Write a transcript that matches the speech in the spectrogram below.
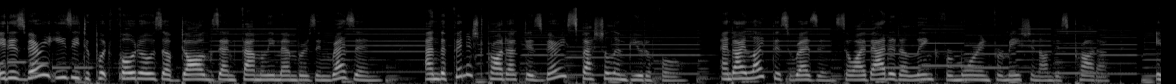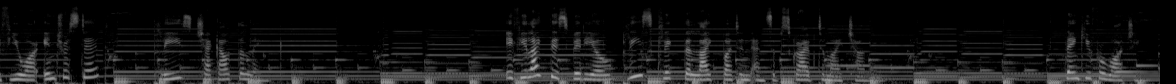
It is very easy to put photos of dogs and family members in resin, and the finished product is very special and beautiful. And I like this resin, so I've added a link for more information on this product. If you are interested, please check out the link. If you like this video, please click the like button and subscribe to my channel. Thank you for watching.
